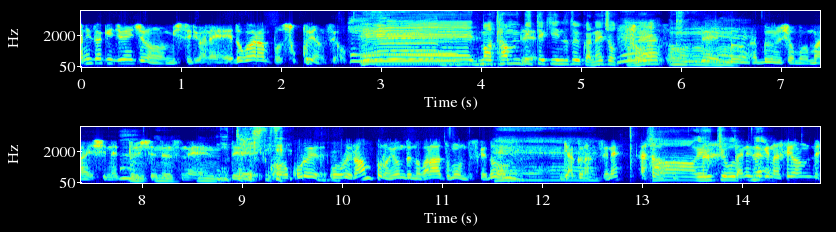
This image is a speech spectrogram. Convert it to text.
谷崎潤一郎のミステリーはね、江戸川乱歩そっくりなんですよ。へえまあ短美的なというかねちょっとね。そうそうで、文文章もうまいし、ねっとりしててですね、うんうんうん。でここれ、俺、乱歩の読んでるのかなと思うんですけど逆なんですよね。あー影響ね。谷崎の読んで、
